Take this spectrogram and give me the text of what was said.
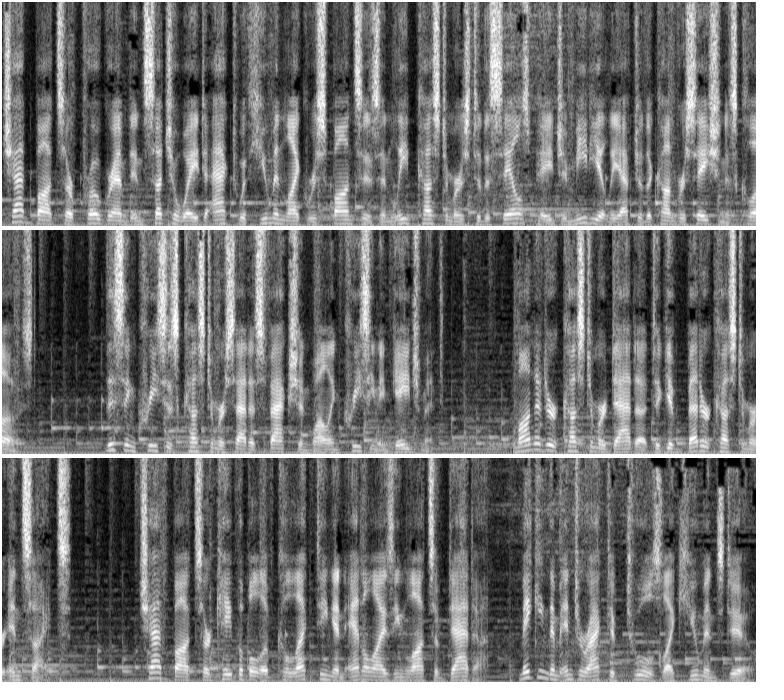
Chatbots are programmed in such a way to act with human-like responses and lead customers to the sales page immediately after the conversation is closed. This increases customer satisfaction while increasing engagement. Monitor customer data to give better customer insights. Chatbots are capable of collecting and analyzing lots of data, making them interactive tools like humans do.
